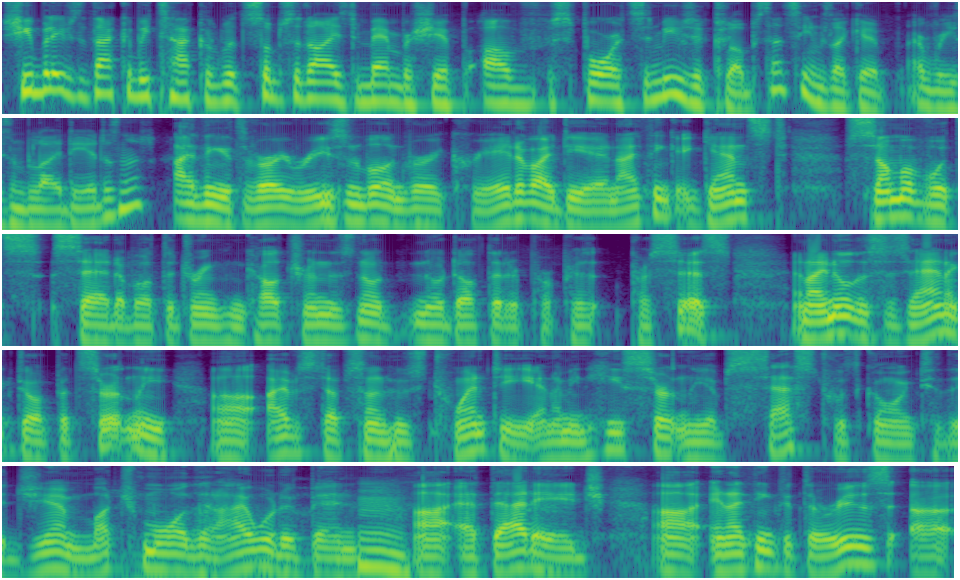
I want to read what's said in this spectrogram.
She believes that that could be tackled with subsidised membership of sports and music clubs. That seems like a, a, reasonable idea, doesn't it? I think it's a very reasonable and very creative idea, and I think against some of what's said about the drinking culture, and there's no no doubt that it per- persists. And I know this is anecdote, but certainly uh, I have a stepson who's 20, and I mean he's certainly obsessed with going to the gym, much more than I would have been mm. uh, at that age. Uh, and I think that there is uh,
